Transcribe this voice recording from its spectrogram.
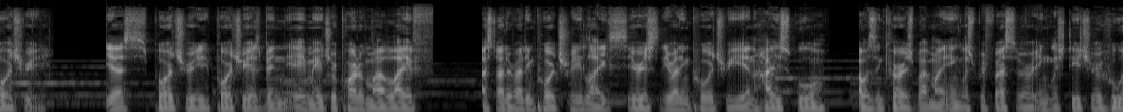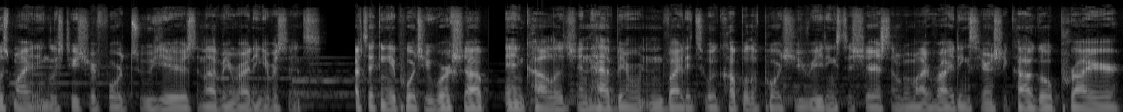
Poetry. Yes, poetry. Poetry has been a major part of my life. I started writing poetry, like seriously writing poetry in high school. I was encouraged by my English professor or English teacher, who was my English teacher for two years, and I've been writing ever since. I've taken a poetry workshop in college and have been invited to a couple of poetry readings to share some of my writings here in Chicago prior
